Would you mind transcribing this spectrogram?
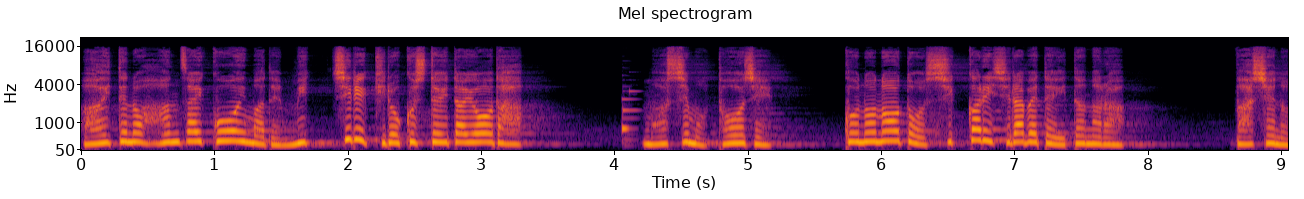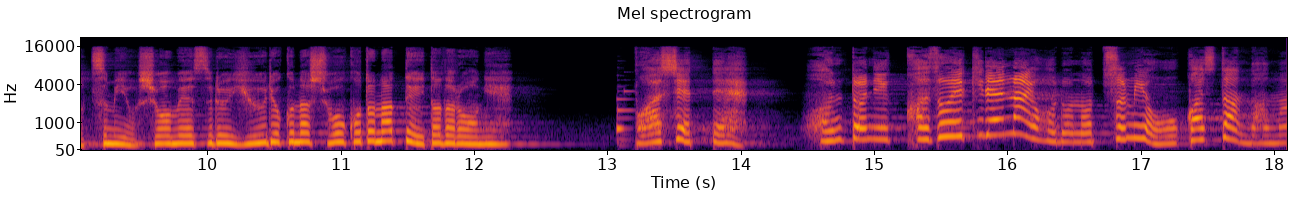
相手の犯罪行為までみっちり記録していたようだ。もしも当時このノートをしっかり調べていたならバシェの罪を証明する有力な証拠となっていただろうに。バシェって本当に数えきれないほどの罪を犯したんだな。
